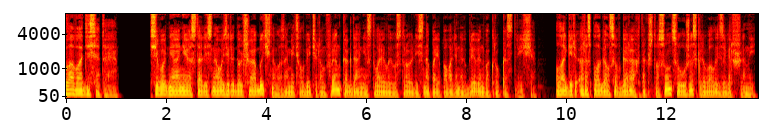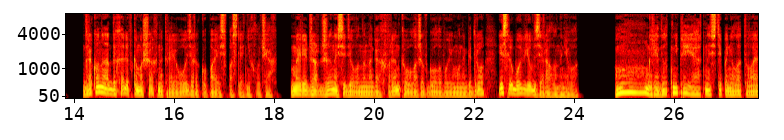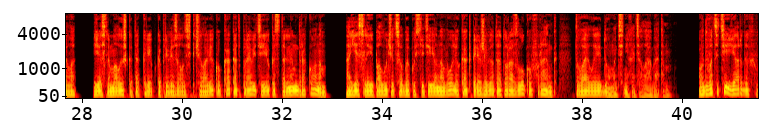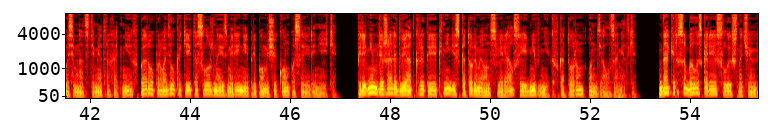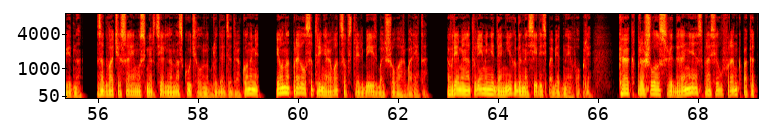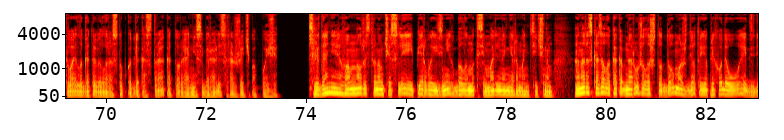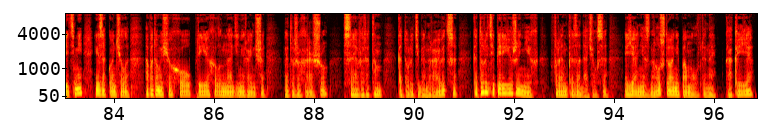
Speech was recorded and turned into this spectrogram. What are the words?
Глава десятая. «Сегодня они остались на озере дольше обычного», — заметил вечером Фрэнк, когда они с Твайлой устроились на паре поваленных бревен вокруг кострища. Лагерь располагался в горах, так что солнце уже скрывалось за вершиной. Драконы отдыхали в камышах на краю озера, купаясь в последних лучах. Мэри Джорджина сидела на ногах Фрэнка, уложив голову ему на бедро, и с любовью взирала на него. «О, грядут неприятности», — поняла Твайла, если малышка так крепко привязалась к человеку, как отправить ее к остальным драконам? А если и получится выпустить ее на волю, как переживет эту разлуку Фрэнк? Твайла и думать не хотела об этом. В двадцати ярдах, восемнадцати метрах от них, Перо проводил какие-то сложные измерения при помощи компаса и линейки. Перед ним лежали две открытые книги, с которыми он сверялся, и дневник, в котором он делал заметки. Дакерса было скорее слышно, чем видно. За два часа ему смертельно наскучило наблюдать за драконами, и он отправился тренироваться в стрельбе из большого арбалета. Время от времени до них доносились победные вопли. «Как прошло свидание?» — спросил Фрэнк, пока Твайла готовила растопку для костра, который они собирались разжечь попозже. Свидание во множественном числе, и первое из них было максимально неромантичным — она рассказала, как обнаружила, что дома ждет ее прихода Уэйд с детьми, и закончила. А потом еще Хоуп приехала на день раньше. Это же хорошо. С Эверетом, который тебе нравится, который теперь ее жених. Фрэнк озадачился. Я не знал, что они помолвлены. Как и я.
